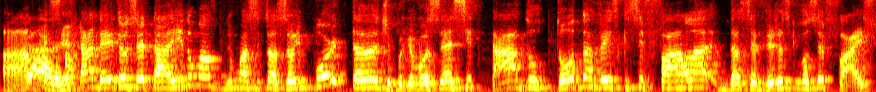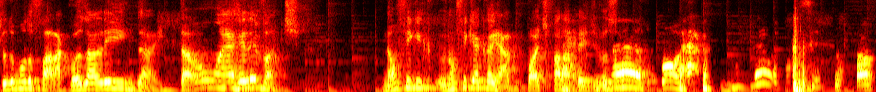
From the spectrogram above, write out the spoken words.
Ah, Cara, mas você tá dentro, você tá aí numa, numa situação importante, porque você é citado toda vez que se fala das cervejas que você faz. Todo mundo fala, coisa linda. Então é relevante. Não fique, não fique acanhado, pode falar bem de você. Não, porra. Não, não eu falo.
